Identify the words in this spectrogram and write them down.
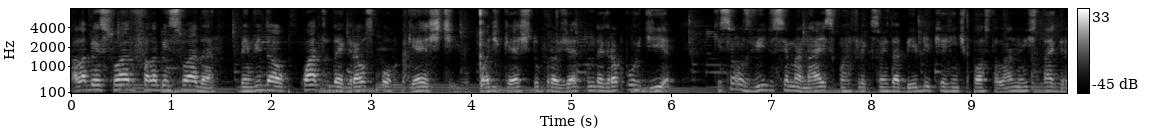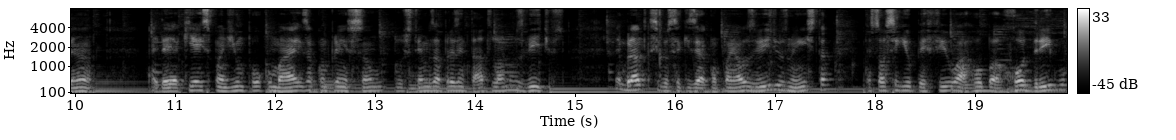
Fala abençoado, fala abençoada. Bem-vindo ao 4 Degraus Podcast, o podcast do projeto Um Degrau por Dia, que são os vídeos semanais com reflexões da Bíblia que a gente posta lá no Instagram. A ideia aqui é expandir um pouco mais a compreensão dos temas apresentados lá nos vídeos. Lembrando que se você quiser acompanhar os vídeos no Insta, é só seguir o perfil arroba Rodrigo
